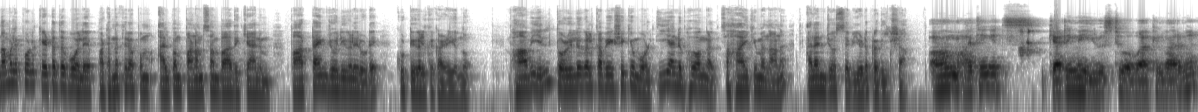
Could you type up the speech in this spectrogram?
നമ്മളിപ്പോൾ കേട്ടതുപോലെ പഠനത്തിനൊപ്പം അല്പം പണം സമ്പാദിക്കാനും പാർട്ട് ടൈം ജോലികളിലൂടെ കുട്ടികൾക്ക് കഴിയുന്നു. ഭാവിയിൽ തൊഴിലുകൾക്ക് അപേക്ഷിക്കുമ്പോൾ ഈ അനുഭവങ്ങൾ സഹായിക്കുമെന്നാണ് അലൻ ജോസ് സെബിയുടെ പ്രതീക്ഷ. Um, I think it's getting me used to a work environment.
